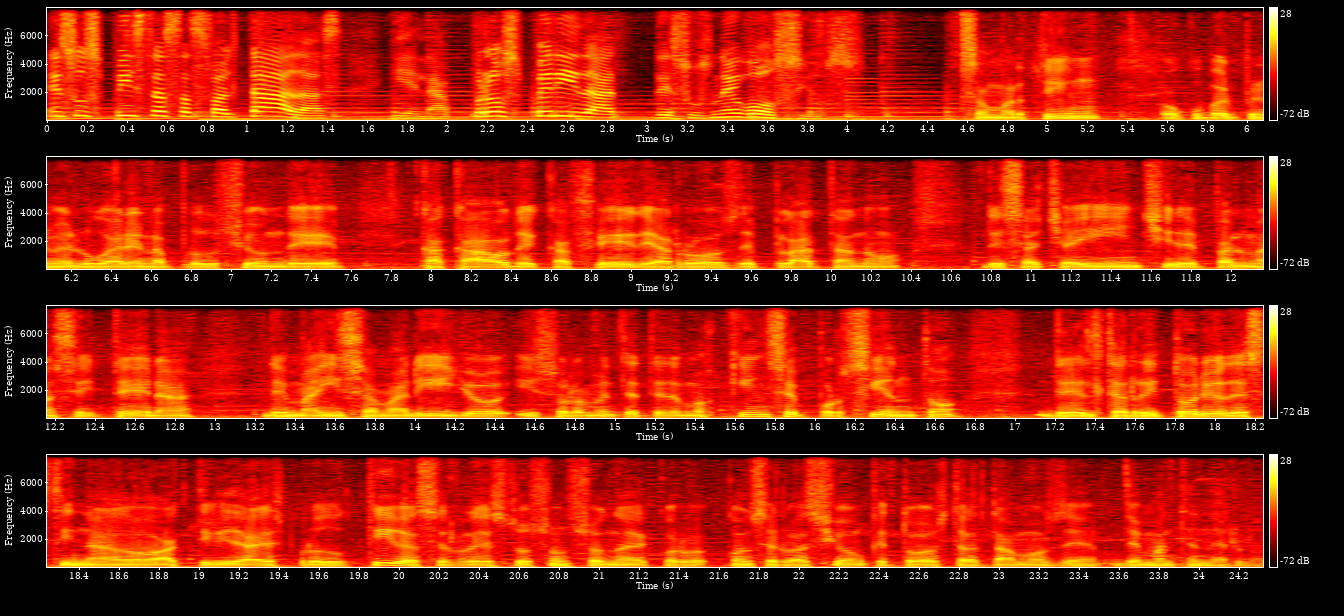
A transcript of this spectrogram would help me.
en sus pistas asfaltadas y en la prosperidad de sus negocios. San Martín ocupa el primer lugar en la producción de cacao, de café, de arroz, de plátano, de sachainchi, de palma aceitera, de maíz amarillo y solamente tenemos 15% del territorio destinado a actividades productivas. El resto son zonas de conservación que todos tratamos de, de mantenerlo.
